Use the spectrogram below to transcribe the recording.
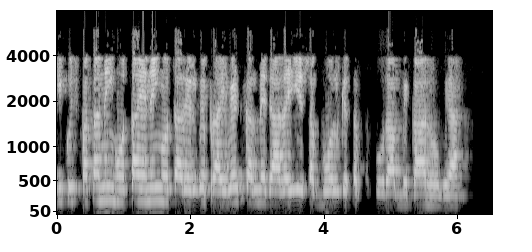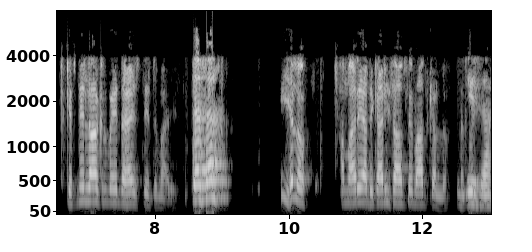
कि कुछ पता नहीं होता या नहीं होता रेलवे प्राइवेट करने जा रही है सब बोल के सब पूरा बेकार हो गया। कितने लाख रुपए दहेज थी तुम्हारी? क्या सर? ये लो हमारे अधिकारी साहब से बात कर लो। जी सर।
